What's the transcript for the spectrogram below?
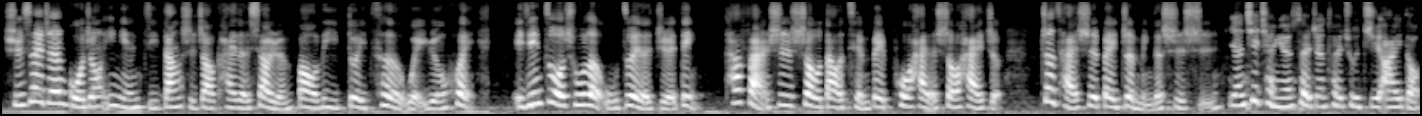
徐穗珍国中一年级当时召开的校园暴力对策委员会已经做出了无罪的决定，他反而是受到前被迫害的受害者。这才是被证明的事实。人气成员穗珍推出 G IDOL，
